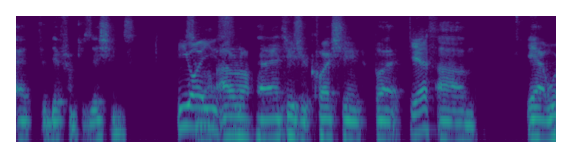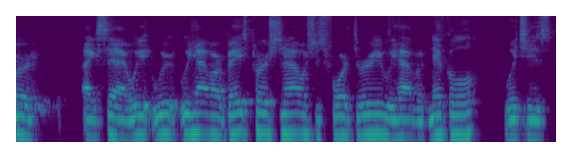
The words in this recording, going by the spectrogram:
at the different positions. BYU. So I don't know if that answers your question, but yes, um, yeah, we're like I said, we, we we have our base personnel, which is four three. We have a nickel, which is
